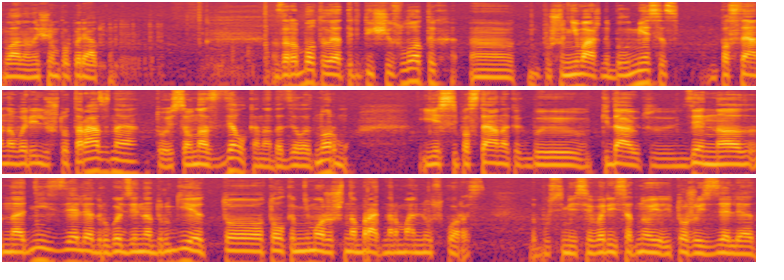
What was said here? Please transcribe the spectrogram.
Ладно, начнем по порядку. Заработал я 3000 злотых, э, потому что неважный был месяц. Постоянно варили что-то разное. То есть а у нас сделка, надо делать норму. Если постоянно как бы кидают день на, на одни изделия, другой день на другие, то толком не можешь набрать нормальную скорость. Допустим, если варить одно и то же изделие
